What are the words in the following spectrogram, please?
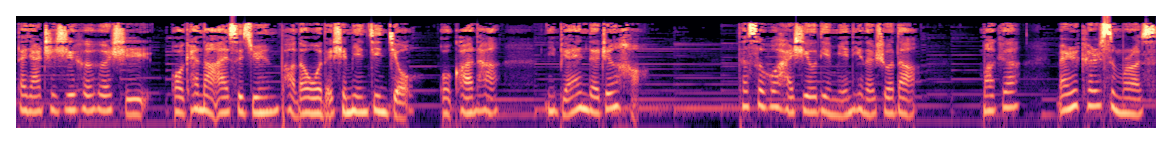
大家吃吃喝喝时，我看到 S 君跑到我的身边敬酒，我夸他：“你表演的真好。”他似乎还是有点腼腆的说道：“毛哥，Merry Christmas。”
